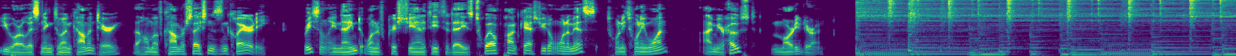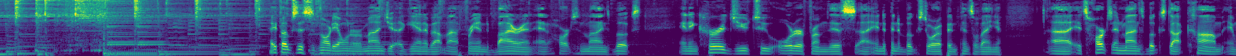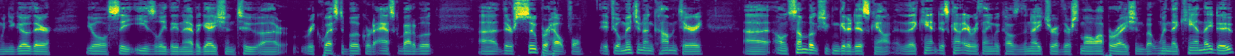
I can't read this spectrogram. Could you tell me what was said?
You are listening to Uncommentary, the home of conversations and clarity. Recently named one of Christianity Today's 12 podcasts you don't want to miss, 2021. I'm your host, Marty Duren. Hey folks, this is Marty. I want to remind you again about my friend Byron at Hearts and Minds Books and encourage you to order from this uh, independent bookstore up in Pennsylvania. Uh, it's heartsandmindsbooks.com, and when you go there, you'll see easily the navigation to uh, request a book or to ask about a book. Uh, they're super helpful. If you'll mention uncommentary, uh, on some books you can get a discount. They can't discount everything because of the nature of their small operation, but when they can, they do.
